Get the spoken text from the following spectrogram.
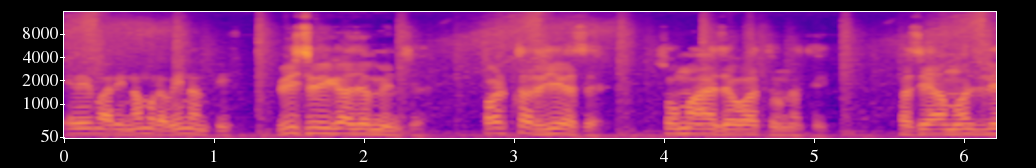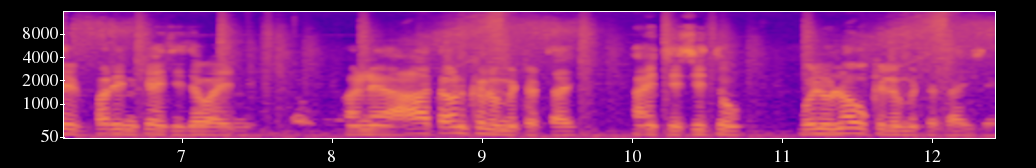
એવી મારી નમ્ર વિનંતી છે. વીસ વીઘા જમીન છે. પડતર રહે છે. સોમાએ જવાતું નથી. પછી આ મંડલી ફરીને ક્યાંયથી જવાય નહીં. અને આ ત્રણ કિલોમીટર થાય. અહીંથી સીધું બોલું નવ કિલોમીટર થાય છે.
